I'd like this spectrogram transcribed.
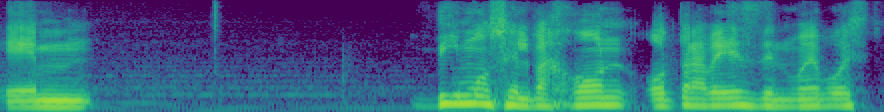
em, vimos el bajón otra vez de nuevo esto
